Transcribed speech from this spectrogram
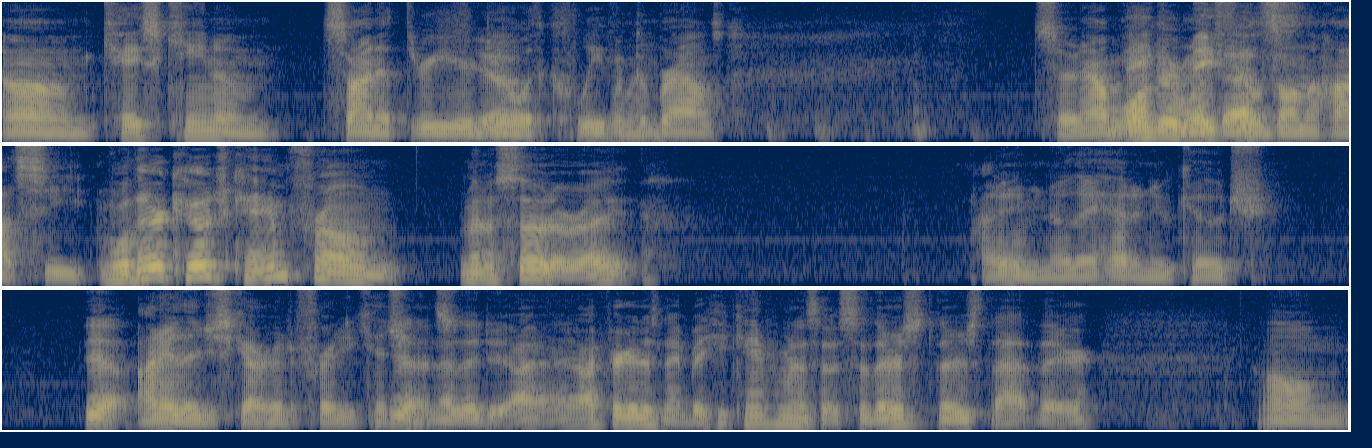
Um, Case Keenum signed a three-year Yeah, deal with Cleveland. With the Browns. so now Wonder Baker Mayfield's on the hot seat. Well, their coach came from Minnesota, right? I didn't even know they had a new coach. Yeah. I knew they just got rid of Freddie Kitchens. Yeah, Kitchens. no, they do. I I figured his name, but he came from Minnesota, so there's there's that there. Um.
